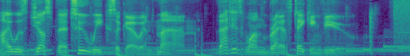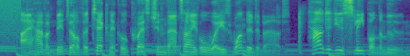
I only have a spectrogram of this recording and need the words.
I was just there two weeks ago and man, that is one breathtaking view. I have a bit of a technical question that I've always wondered about. How did you sleep on the moon?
